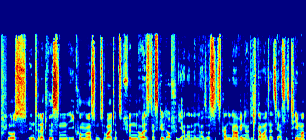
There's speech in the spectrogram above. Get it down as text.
plus Internetwissen, E-Commerce und so weiter zu finden. Aber das, gilt auch für die anderen Länder. Also Skandinavien hatte ich damals als erstes Thema.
